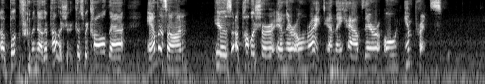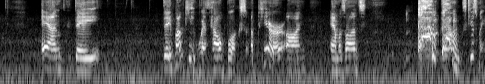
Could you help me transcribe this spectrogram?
a book from another publisher. Because recall that Amazon is a publisher in their own right, and they have their own imprints, and they they monkey with how books appear on Amazon's excuse me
